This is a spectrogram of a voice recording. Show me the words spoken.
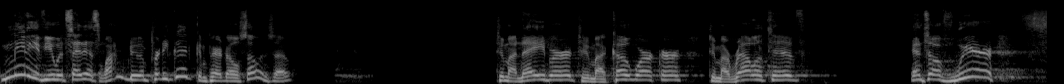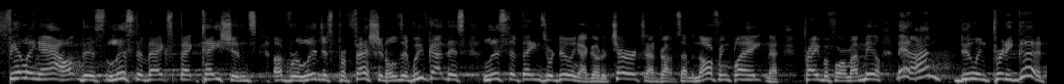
Many of you would say this: "Well, I'm doing pretty good compared to old so and so." To my neighbor, to my coworker, to my relative. And so if we're filling out this list of expectations of religious professionals, if we've got this list of things we're doing, I go to church, and I drop something in the offering plate, and I pray before my meal, man, I'm doing pretty good.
